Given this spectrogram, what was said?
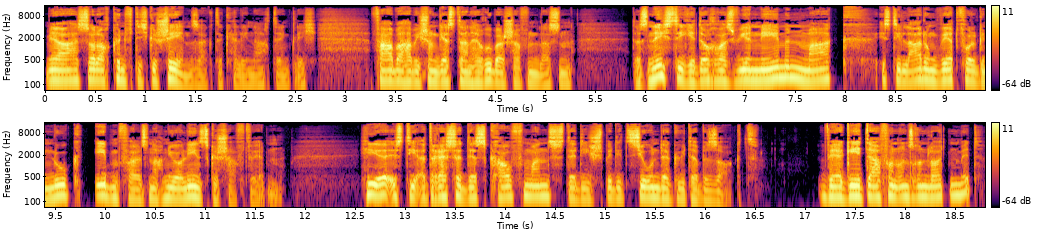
Ja, es soll auch künftig geschehen, sagte Kelly nachdenklich. Farbe habe ich schon gestern herüberschaffen lassen. Das nächste jedoch, was wir nehmen mag, ist die Ladung wertvoll genug, ebenfalls nach New Orleans geschafft werden. Hier ist die Adresse des Kaufmanns, der die Spedition der Güter besorgt. Wer geht da von unseren Leuten mit?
